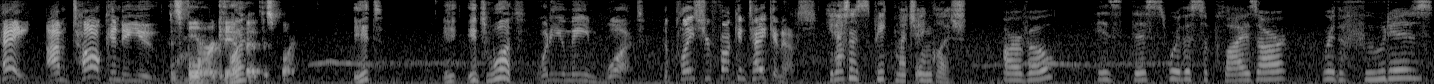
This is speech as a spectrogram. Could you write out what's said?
Hey, I'm talking to you. his former camp What? at this point. It? It? It's what? What do you mean, what? The place you're fucking taking us. He doesn't speak much English. Arvo, is this where the supplies are? Where the food is?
